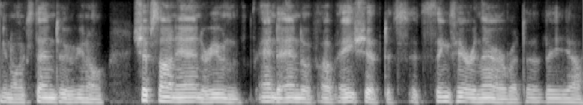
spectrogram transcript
you know, extend to you know shifts on end or even end to end of of a shift. It's it's things here and there, but uh, the uh,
